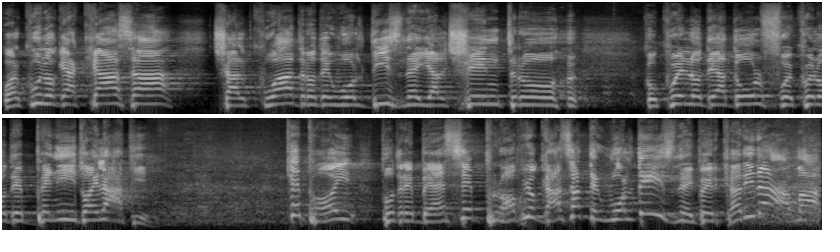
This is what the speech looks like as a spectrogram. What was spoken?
Qualcuno che a casa c'ha il quadro di Walt Disney al centro con quello di Adolfo e quello di Benito ai lati. Che poi potrebbe essere proprio casa di Walt Disney, per carità, ma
